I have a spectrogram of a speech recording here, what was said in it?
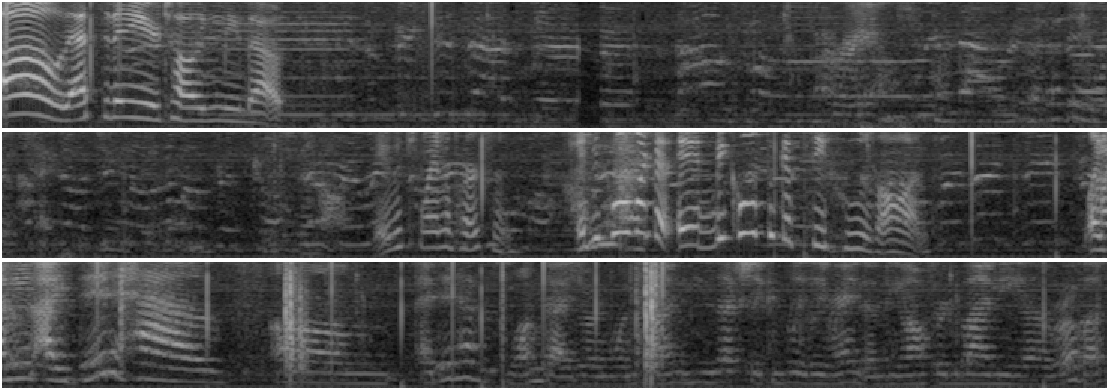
Oh, that's the video you're telling me about. Maybe it's a random person. It'd be cool if I could. It'd be cool if we could see who's on. Like, I mean, I did have, um, I did have this one guy join one time, and he was actually completely random. He offered to buy me uh, Robux,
